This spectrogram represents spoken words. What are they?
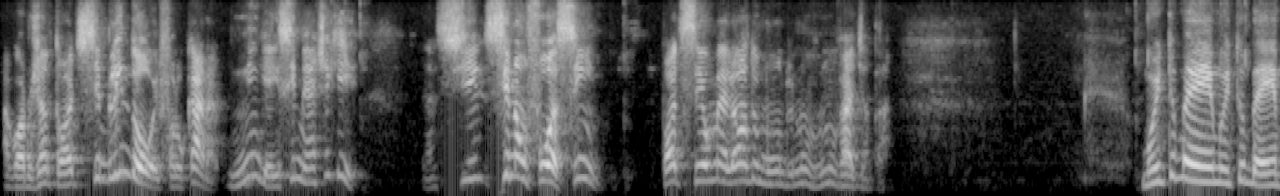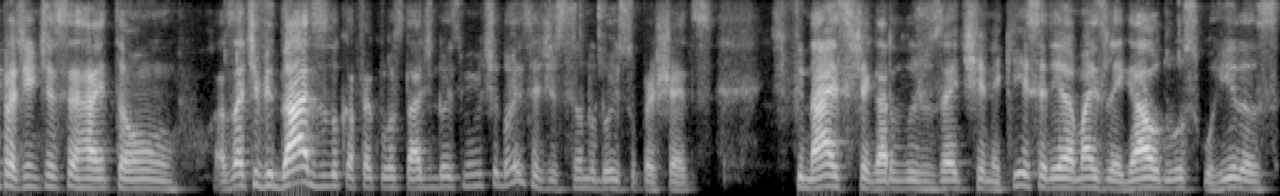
Agora o Jean Todt se blindou. Ele falou, cara, ninguém se mete aqui. Se, se não for assim, pode ser o melhor do mundo. Não, não vai adiantar. Muito bem, muito bem. Para a gente encerrar, então, as atividades do Café Velocidade em 2022, registrando dois superchats finais que chegaram do José Tiene aqui, seria mais legal duas corridas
